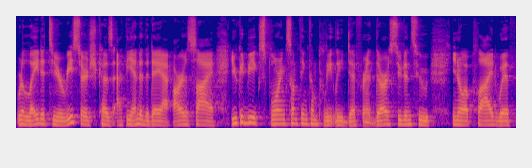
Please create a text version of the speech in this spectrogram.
related to your research because at the end of the day at RSI, you could be exploring something completely different. There are students who, you know, applied with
